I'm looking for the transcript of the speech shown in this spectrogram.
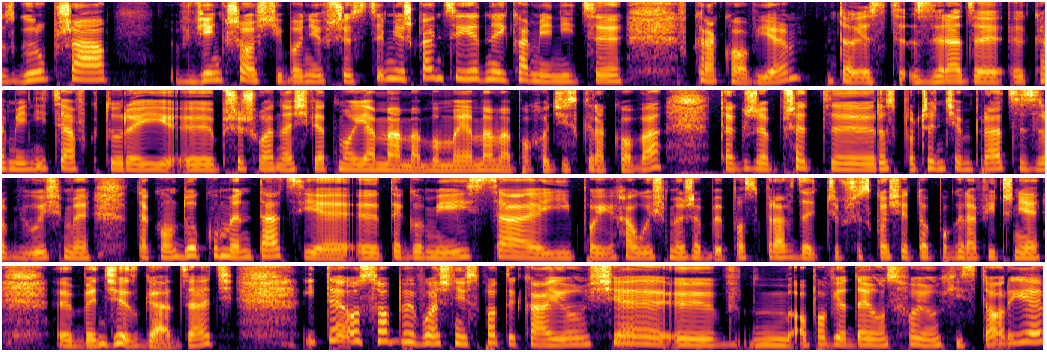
z grubsza w większości, bo nie wszyscy, mieszkańcy jednej kamienicy w Krakowie. To jest, zdradzę, y, kamienica, w której y, przyszła na świat moja mama, bo moja mama pochodzi z Krakowa. Także przed y, rozpoczęciem pracy zrobiłyśmy taką dokumentację tego miejsca i pojechałyśmy, żeby posprawdzać, czy wszystko się topograficznie będzie zgadzać. I te osoby właśnie spotykają się, opowiadają swoją historię.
